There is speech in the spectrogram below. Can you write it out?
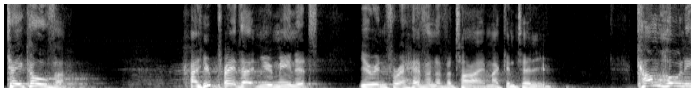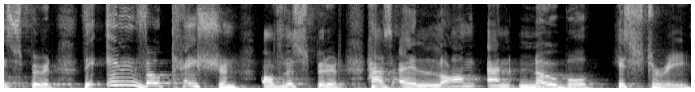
take over. And you pray that and you mean it, you're in for a heaven of a time, I can tell you. Come, Holy Spirit. The invocation of the Spirit has a long and noble history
